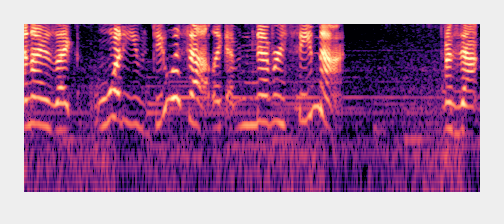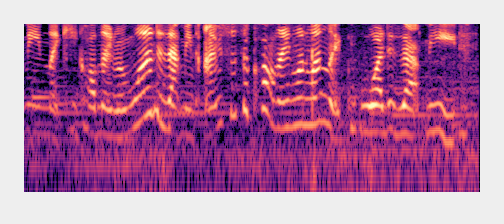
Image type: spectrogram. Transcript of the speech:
And I was like, what do you do with that? Like, I've never seen that. Does that mean like he called 911? Does that mean I'm supposed to call 911? Like, what does that mean?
